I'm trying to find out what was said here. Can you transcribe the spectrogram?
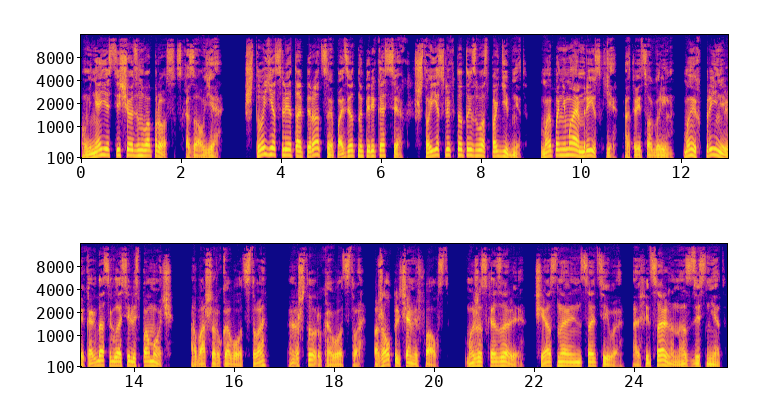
«У меня есть еще один вопрос», — сказал я. «Что, если эта операция пойдет наперекосяк? Что, если кто-то из вас погибнет?» «Мы понимаем риски», — ответил Грим. «Мы их приняли, когда согласились помочь. А ваше руководство?» «А что руководство?» — пожал плечами Фауст. «Мы же сказали, частная инициатива. Официально нас здесь нет.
